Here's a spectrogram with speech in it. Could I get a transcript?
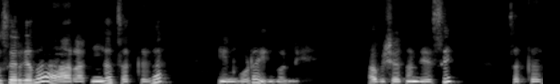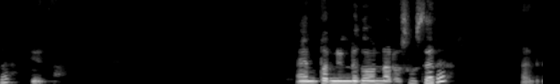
చూసారు కదా? ఆ రకంగా చక్కగా ఈయన కూడా ఇవ్వండి. అభిషేకం చేసి చక్కగా ఇదిగో. ఎంత నిండుగా ఉన్నారో చూసారా? అది.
